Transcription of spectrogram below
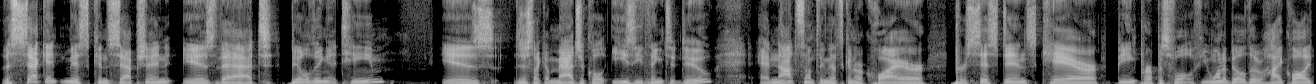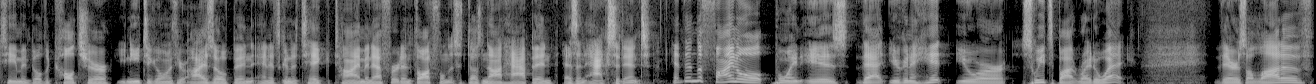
The second misconception is that building a team is just like a magical, easy thing to do and not something that's going to require persistence, care, being purposeful. If you want to build a high quality team and build a culture, you need to go in with your eyes open and it's going to take time and effort and thoughtfulness. It does not happen as an accident. And then the final point is that you're going to hit your sweet spot right away. There's a lot of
